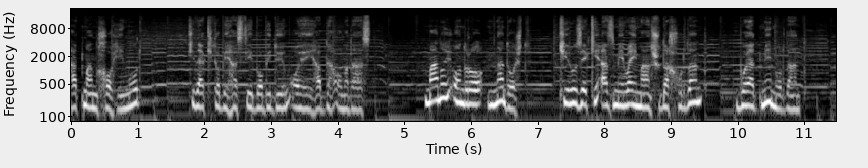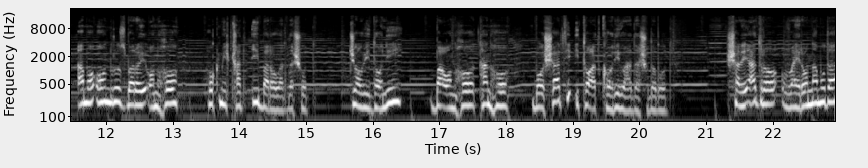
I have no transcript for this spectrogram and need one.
ҳатман хоҳӣ мурд ки дар китоби ҳастӣ боби дуюм ояи 17 омадааст. Маънои онро надошт ки рӯзе ки аз меваи манъшуда хӯрданд бояд мемурданд. Аммо он рӯз барои онҳо ҳукми қатъӣ бароварда шуд. Ҷовидонӣ ба онҳо танҳо бо шарти итоаткорӣ ваъда шуда буд. Шариатро вайрон намуда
